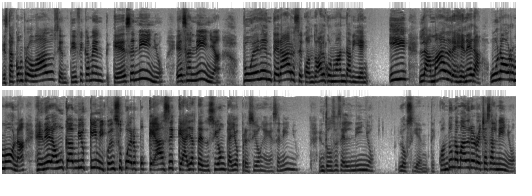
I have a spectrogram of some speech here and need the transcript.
Está comprobado científicamente que ese niño, esa niña, puede enterarse cuando algo no anda bien y la madre genera una hormona, genera un cambio químico en su cuerpo que hace que haya tensión, que haya opresión en ese niño. Entonces el niño lo siente. Cuando una madre rechaza al niño,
